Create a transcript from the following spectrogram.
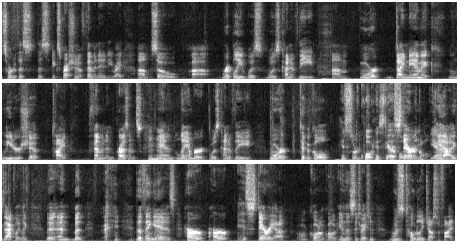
sort of this this expression of femininity right um, so uh, ripley was was kind of the um, more dynamic leadership type feminine presence Mhm. and lambert was kind of the more typical His sort of quote hysterical. hysterical. Yeah. exactly. Like the and but the thing is, her her hysteria, quote unquote, in this situation was totally justified.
